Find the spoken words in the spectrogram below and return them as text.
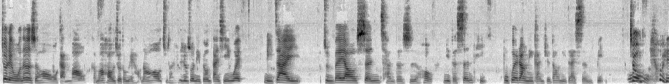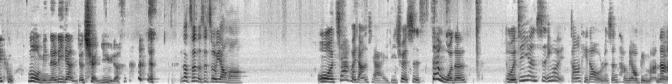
就连我那个时候，我感冒，感冒好久都没好，然后助产士就说你不用担心，因为你在。准备要生产的时候，你的身体不会让你感觉到你在生病，就有一股莫名的力量，你就痊愈了。那真的是这样吗？我现在回想起来，的确是。但我的我的经验是因为刚刚提到我人生糖尿病嘛，那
